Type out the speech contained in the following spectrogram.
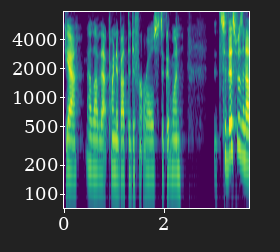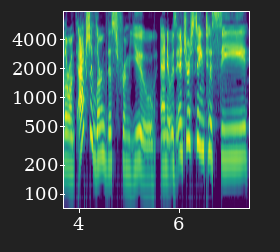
Yeah, I love that point about the different roles. It's a good one. So this was another one. I actually learned this from you, and it was interesting to see.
